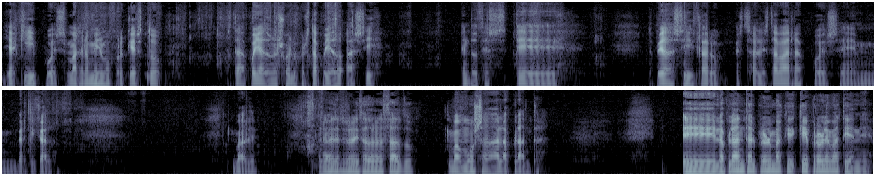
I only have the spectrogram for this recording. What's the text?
Y aquí, pues más de lo mismo, porque esto está apoyado en el suelo, pero está apoyado así. Entonces, eh, apoyado así, claro, sale esta barra, pues en vertical. Vale. Una vez realizado el alzado, vamos a la planta. Eh, la planta, el problema que, ¿qué problema tiene?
